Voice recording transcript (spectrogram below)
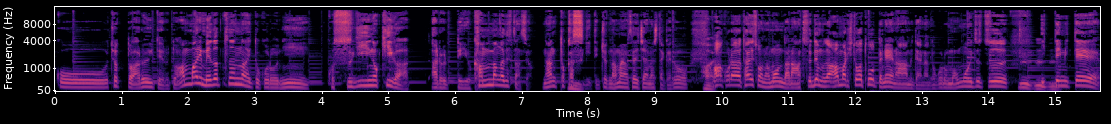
こう、ちょっと歩いてると、あんまり目立たないところに、こう、杉の木があるっていう看板が出てたんですよ。なんとか杉ってちょっと名前忘れちゃいましたけど、はあ、これは大層なもんだな、つって、でもあんまり人が通ってねえな、みたいなところも思いつつ、い。行ってみて、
